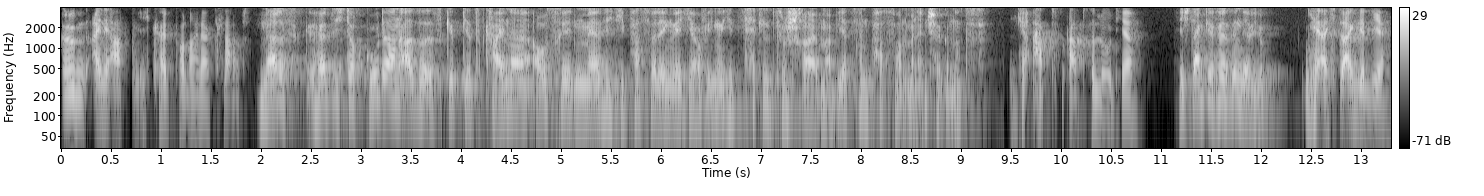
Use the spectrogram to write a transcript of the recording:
irgendeine Abhängigkeit von einer Cloud. Na, das hört sich doch gut an. Also es gibt jetzt keine Ausreden mehr, sich die Passwörter irgendwelche auf irgendwelche Zettel zu schreiben. Ab jetzt wird Passwortmanager genutzt. Ja, abs absolut, ja. Ich danke dir für das Interview. Ja, ich danke dir.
